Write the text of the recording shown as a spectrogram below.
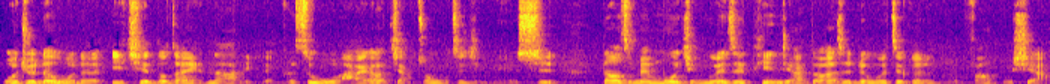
我觉得我的一切都在你那里的，可是我还要假装我自己没事。到这边目前为止听起来都还是认为这个人很放不下，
